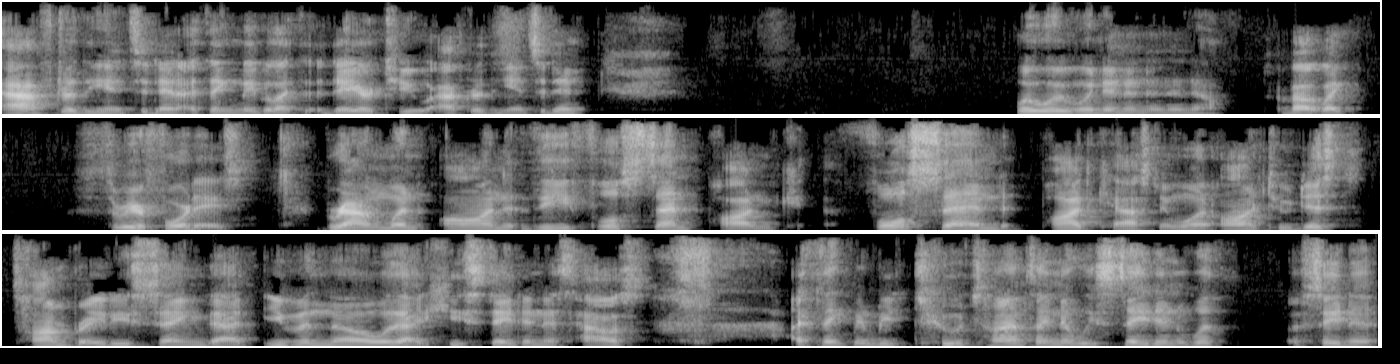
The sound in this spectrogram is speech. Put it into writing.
after the incident, I think maybe like a day or two after the incident. Wait, wait, wait, no, no, no, no, no. About like three or four days. Brown went on the Full Send pod, Full Send podcast and went on to diss Tom Brady, saying that even though that he stayed in his house, I think maybe two times. I know he stayed in with stayed in,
